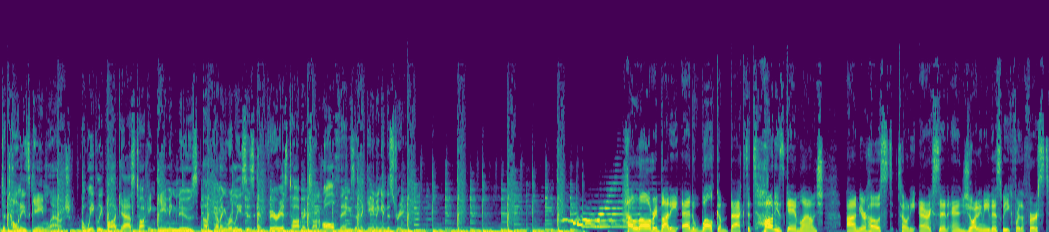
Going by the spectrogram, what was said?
to Tony's Game Lounge, a weekly podcast talking gaming news, upcoming releases, and various topics on all things in the gaming industry. Hello, everybody, and welcome back to Tony's Game Lounge. I'm your host, Tony Erickson, and joining me this week for the first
